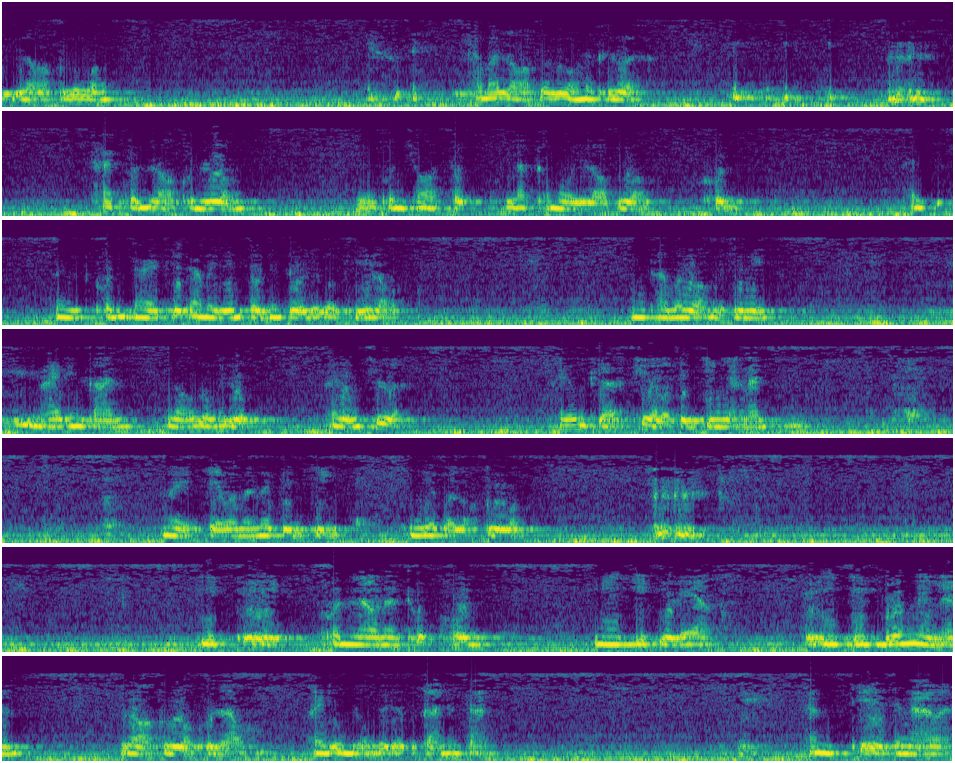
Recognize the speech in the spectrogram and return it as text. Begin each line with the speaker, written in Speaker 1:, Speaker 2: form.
Speaker 1: ดหลอกลวงคำว่าหลอกลวงนั่นคือถ้าคนหลอกคนลวงเรื่องคนชอบตกลักขโมยหลอกลวงคนท่านคนใดที่ถ้าไม่เห็นตนเห็นตัวเรียกว่าผีหลอกมันคำว่าหลอกในที่นี้ายถึงการหลอกลงให้หลงให้หลงเชื่อ ให้หลงเชื่อเชื่อว่าเป็นจริงอย่างนั้น ไม่แต่ว่ามันไม่เป็นจริงเรียกว่าหลอกลวงจิตที่คนเรานั้นทุกคนมีจิตอยู่แล้วแต่อีกจิตดวงหนึ่งนั้น หลอกลวงคนเรา ให้ลุ่มหลงไปด้วยประการต่างๆท่านเทศนาว่า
